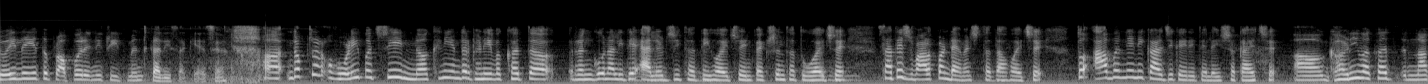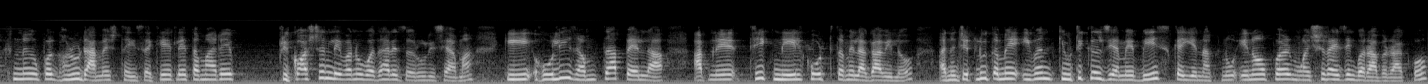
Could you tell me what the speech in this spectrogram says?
જોઈ લઈએ તો પ્રોપર એની ટ્રીટમેન્ટ કરી શકીએ છીએ. ડૉક્ટર હોળી પછી નખની અંદર ઘણી વખત રંગોના લીધે એલર્જી થતી હોય છે ઇન્ફેક્શન થતું હોય છે. સાથે જ વાળ પણ ડેમેજ થતા હોય છે. તો આ બંનેની કાળજી કઈ રીતે લઈ શકાય છે? ઘણી વખત નખને ઉપર ઘણું ડેમેજ થઈ શકે એટલે તમારે પ્રિકોશન લેવાનું વધારે જરૂરી છે આમાં કે હોલી રમતા પહેલા આપને થીક નેલ કોટ તમે લગાવી લો અને જેટલું તમે ઇવન ક્યુટિકલ જે અમે બેઝ કહીએ નખનું, એના ઉપર મોઇશ્ચરાઇઝિંગ બરાબર રાખો.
